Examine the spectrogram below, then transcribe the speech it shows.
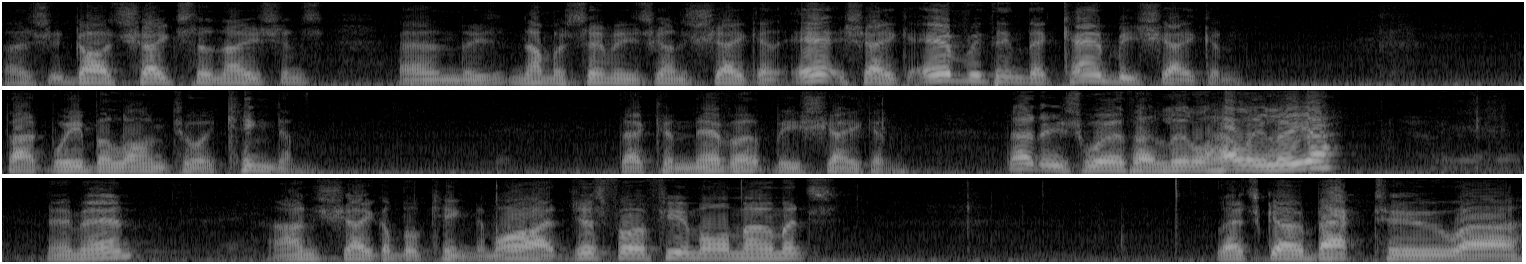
As God shakes the nations. And the number seven, he's going to shake, and shake everything that can be shaken. But we belong to a kingdom that can never be shaken. That is worth a little hallelujah. Amen. Unshakable kingdom. All right, just for a few more moments, let's go back to uh,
